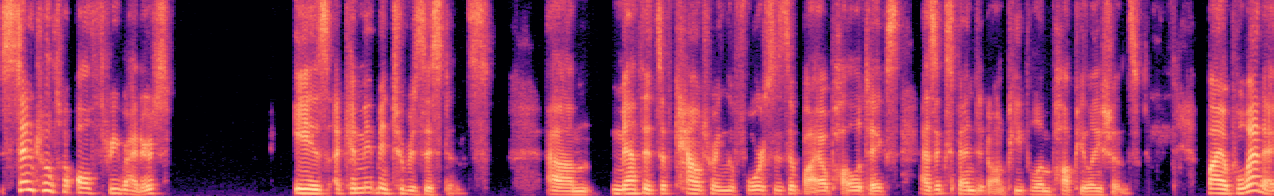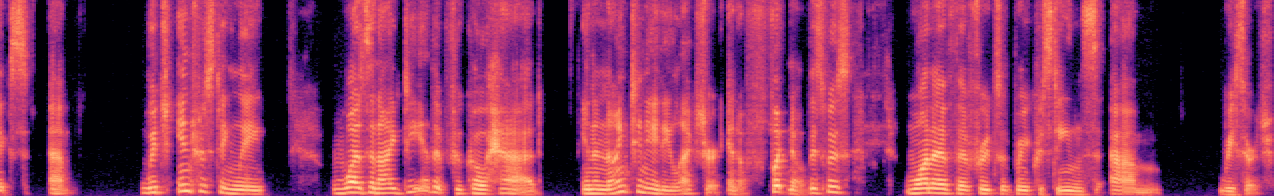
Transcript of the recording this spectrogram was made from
Central to all three writers is a commitment to resistance, um, methods of countering the forces of biopolitics as expended on people and populations. Biopoetics, um, which interestingly was an idea that Foucault had in a 1980 lecture in a footnote. This was one of the fruits of Marie Christine's um, research.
